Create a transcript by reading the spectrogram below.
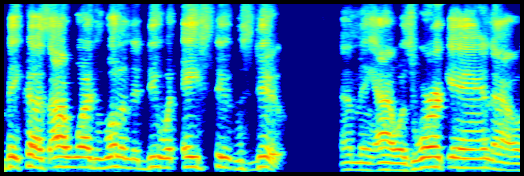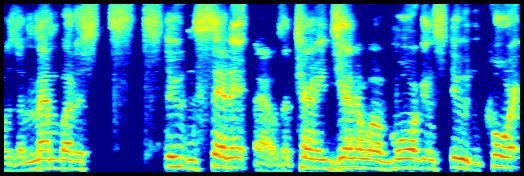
because I wasn't willing to do what A students do. I mean, I was working, I was a member of the student senate, I was attorney general of Morgan Student Court,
